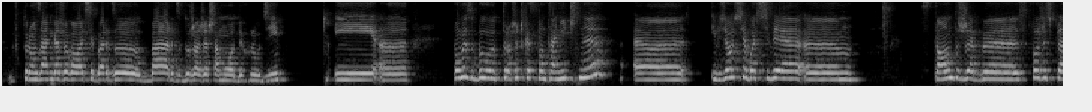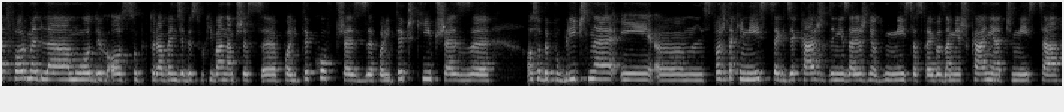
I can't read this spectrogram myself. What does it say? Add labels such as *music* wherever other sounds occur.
w którą zaangażowała się bardzo, bardzo duża rzesza młodych ludzi. I e, pomysł był troszeczkę spontaniczny e, i wziął się właściwie e, stąd, żeby stworzyć platformę dla młodych osób, która będzie wysłuchiwana przez polityków, przez polityczki, przez osoby publiczne i stworzy takie miejsce, gdzie każdy, niezależnie od miejsca swojego zamieszkania czy miejsca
